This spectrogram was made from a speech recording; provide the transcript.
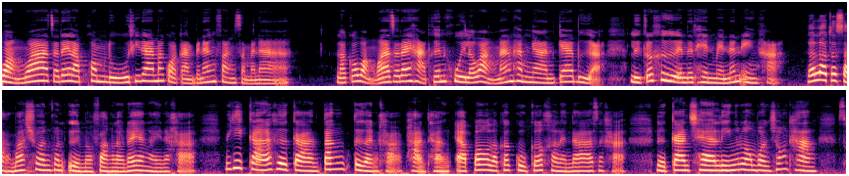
หวังว่าจะได้รับความรู้ที่ได้มากกว่าการไปนั่งฟังสัมมนา แล้วก็หวังว่าจะได้หาเพื่อนคุยระหว่างนั่งทำงานแก้เบื่อ หรือก็คือ entertainment นั่นเองค่ะ แล้วเราจะสามารถชวนคนอื่นมาฟังเราได้ยังไงนะคะ วิธีการก็คือการตั้งเตือนค่ะ ผ่านทาง Apple แล้วก็ Google Calendar นะคะ หรือการแชร์ลิงก์ลงบนช่องทางโซ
